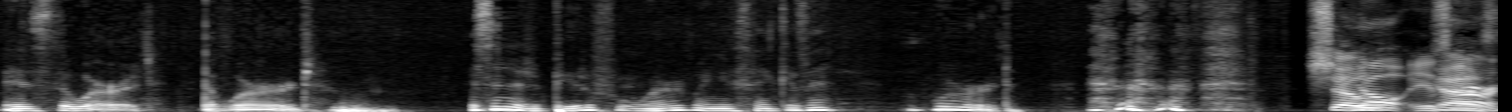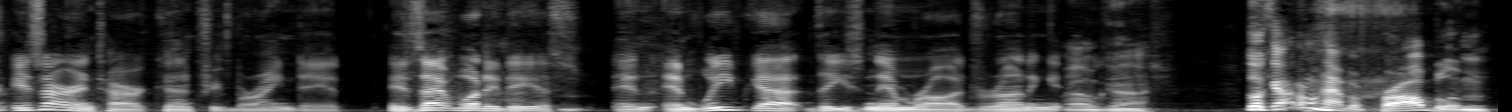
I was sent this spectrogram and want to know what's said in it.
Is the word. The word. Isn't it a beautiful word when you think of it? Word. So Y'all, is guys- our is our entire country brain dead? Is that what it is? And and we've got these nimrods running it. Oh gosh! Look, I don't have a problem.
